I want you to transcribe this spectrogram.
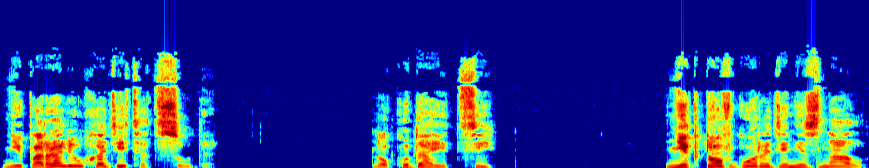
Не пора ли уходить отсюда? Но куда идти? Никто в городе не знал,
